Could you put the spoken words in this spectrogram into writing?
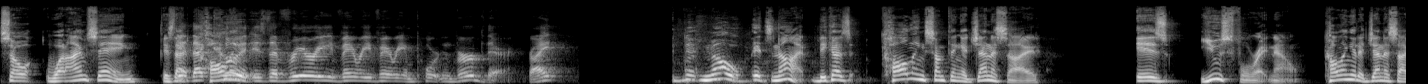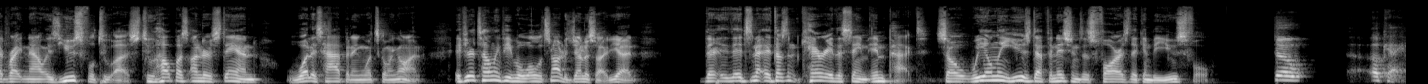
So what I'm saying is yeah, that, that calling could is the very, very, very important verb there, right? No, it's not because calling something a genocide is useful right now. Calling it a genocide right now is useful to us to help us understand what is happening, what's going on. If you're telling people, well, it's not a genocide yet, it's not, it doesn't carry the same impact. So we only use definitions as far as they can be useful. So, uh, okay.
